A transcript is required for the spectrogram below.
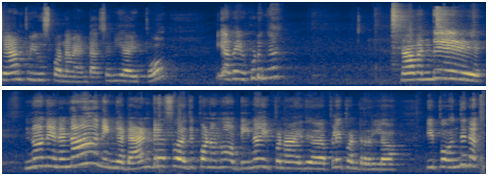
ஷாம்பு யூஸ் பண்ண வேண்டாம். சரியா இப்போ? அதை கொடுங்க. நான் வந்து இன்னொன்று என்னன்னா நீங்கள் டேண்ட்ரஃப் இது பண்ணணும் அப்படின்னா இப்போ நான் இது அப்ளை பண்ணுறேன்ல இப்போ வந்து நான்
